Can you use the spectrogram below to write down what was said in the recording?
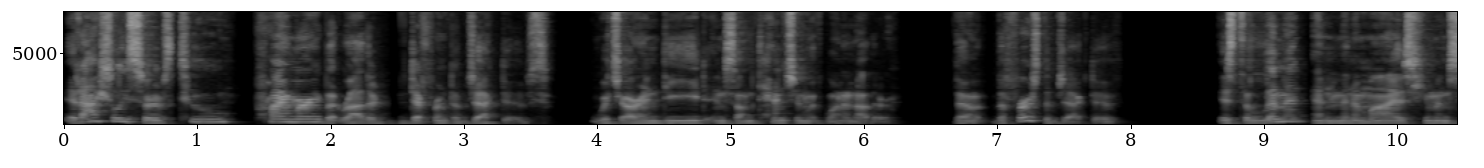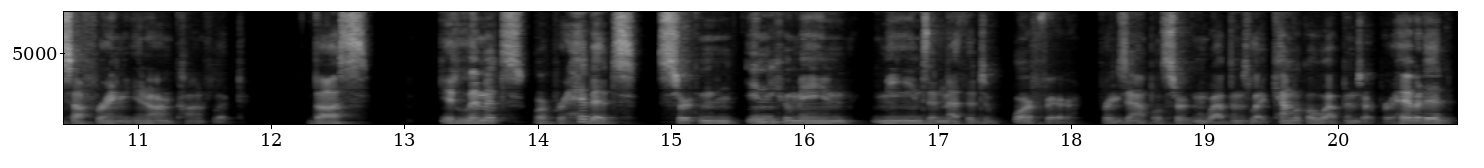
it actually serves two primary but rather different objectives, which are indeed in some tension with one another. The, the first objective is to limit and minimize human suffering in armed conflict. Thus, it limits or prohibits certain inhumane means and methods of warfare. For example, certain weapons like chemical weapons are prohibited,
